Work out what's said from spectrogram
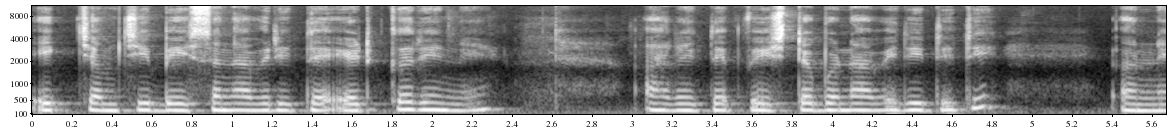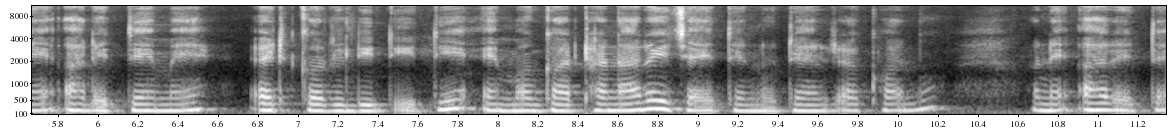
એક ચમચી બેસન આવી રીતે એડ કરીને આ રીતે પેસ્ટ બનાવી દીધી હતી અને આ રીતે મેં એડ કરી દીધી હતી. એમાં ગાંઠા ના રહી જાય તેનું ધ્યાન રાખવાનું અને આ રીતે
